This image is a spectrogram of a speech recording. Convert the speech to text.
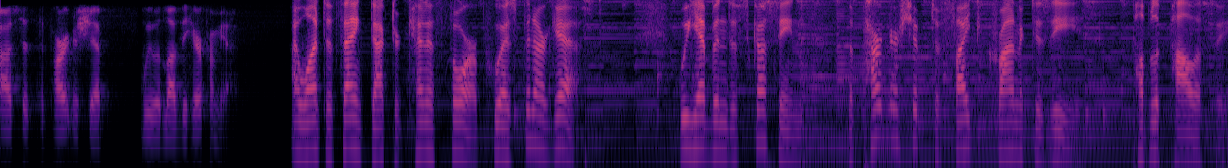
us at the partnership, we would love to hear from you. I want to thank Dr. Kenneth Thorpe, who has been our guest. We have been discussing the Partnership to Fight Chronic Disease, Public Policy.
